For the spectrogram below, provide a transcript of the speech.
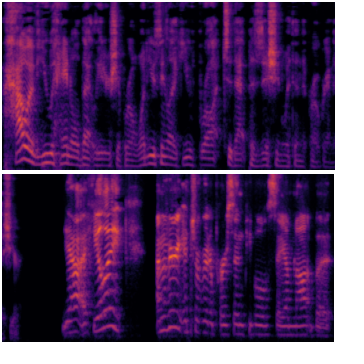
how have you handled that leadership role? What do you think like you've brought to that position within the program this year? Yeah, I feel like I'm a very introverted person. People say I'm not, but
